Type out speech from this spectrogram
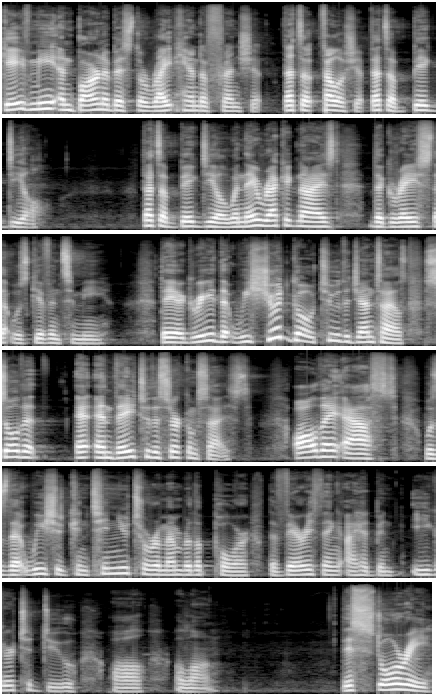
gave me and Barnabas the right hand of friendship. That's a fellowship. That's a big deal. That's a big deal. When they recognized the grace that was given to me, they agreed that we should go to the Gentiles so that and they to the circumcised. All they asked was that we should continue to remember the poor, the very thing I had been eager to do all along. This story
